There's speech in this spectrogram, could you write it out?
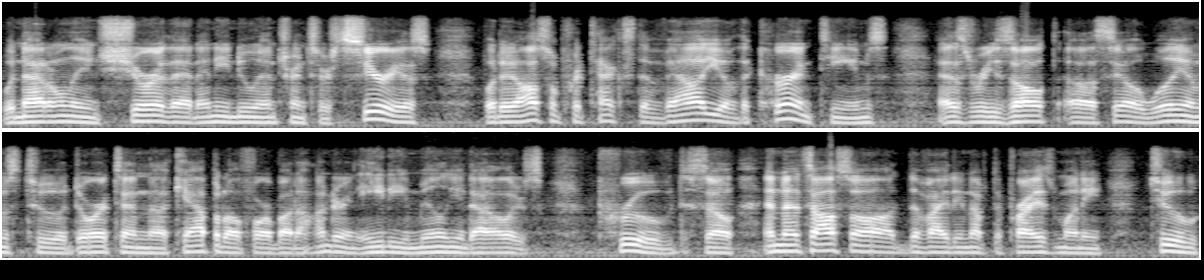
would not only ensure that any new entrants are serious, but it also protects the value of the current teams. As a result, uh, sale of Williams to Dorilton uh, Capital for about 180 million dollars proved. So, and that's also dividing up the prize money too.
